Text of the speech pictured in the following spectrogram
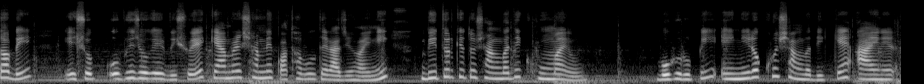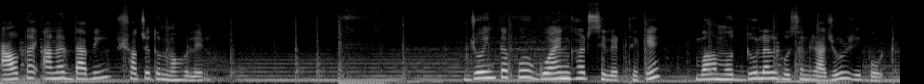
তবে এসব অভিযোগের বিষয়ে ক্যামেরার সামনে কথা বলতে রাজি হয়নি বিতর্কিত সাংবাদিক হুমায়ুন। বহুরূপী এই নিরক্ষর সাংবাদিককে আইনের আওতায় আনার দাবি সচেতন মহলের। জৈন্তাপুর গোয়াইনঘাট সিলেট থেকে মোহাম্মদ দুলাল হোসেন রাজুর রিপোর্ট।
